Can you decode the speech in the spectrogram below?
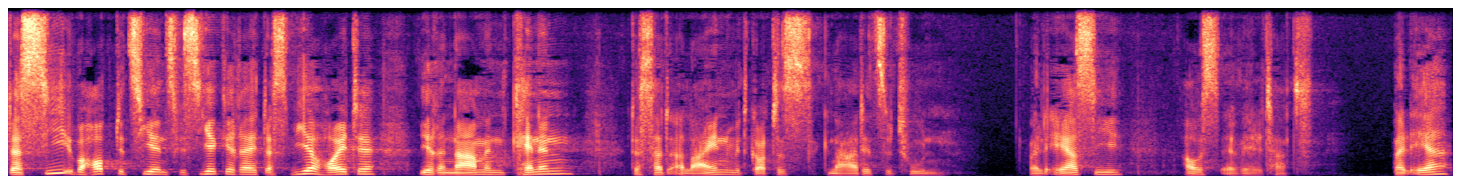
Dass sie überhaupt jetzt hier ins Visier gerät, dass wir heute ihren Namen kennen, das hat allein mit Gottes Gnade zu tun, weil er sie auserwählt hat, weil er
